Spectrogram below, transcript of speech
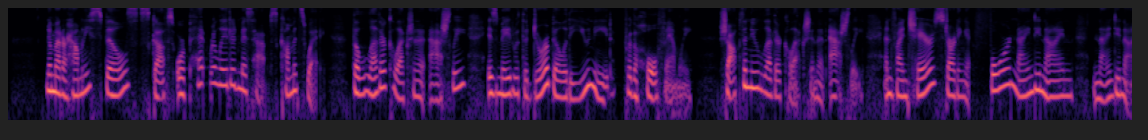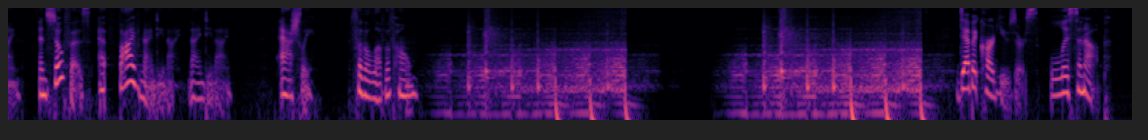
No matter how many spills, scuffs, or pet related mishaps come its way, the leather collection at Ashley is made with the durability you need for the whole family. Shop the new leather collection at Ashley and find chairs starting at $499.99 and sofas at $599.99. Ashley, for the love of home. Debit card users, listen up.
